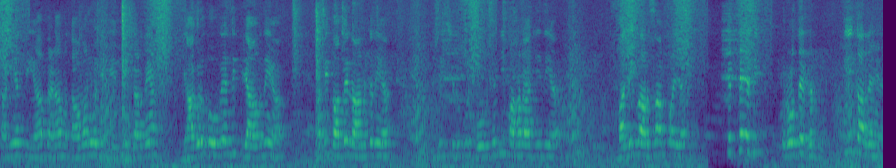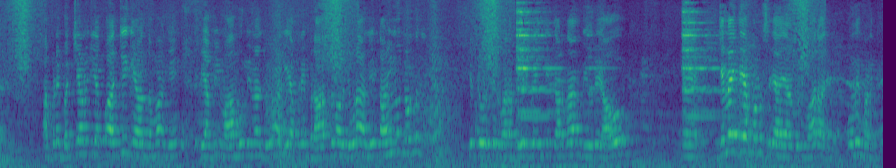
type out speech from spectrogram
ਸਾਡੀਆਂ ਧੀਆਂ, ਭੈਣਾਂ, ਮਾਤਾਵਾਂ ਨੂੰ ਅਸੀਂ ਬੇਨਤੀ ਕਰਦੇ ਹਾਂ, ਜਾਗਰੂਕ ਹੋਵੇ, ਅਸੀਂ ਪੰਜਾਬ ਦੇ ਹਾਂ, ਅਸੀਂ ਬਾਬੇ ਨਾਨਕ ਦੇ ਹਾਂ, ਅਸੀਂ ਸ੍ਰੀ ਗੁਰੂ ਗੋਬਿੰਦ ਸਿੰਘ ਜੀ ਮਹਾਰਾਜ ਜੀ ਦੇ ਹਾਂ, ਬਾਲੀ ਵਾਰਸਾਂ ਆਪਾਂ ਯਾਰ, ਕਿੱਥੇ ਅਸੀਂ ਰੁਲਦੇ ਫਿਰਦੇ, ਕੀ ਕਰ ਰਹੇ ਹਾਂ? ਆਪਣੇ ਬੱਚਿਆਂ ਨੂੰ ਜੇ ਆਪਾਂ ਅੱਜ ਹੀ ਗਿਆਨ ਦਵਾਂਗੇ ਪੰਜਾਬੀ ਮਾਂ ਬੋਲੀ ਨਾਲ ਜੋੜਾਂਗੇ ਆਪਣੇ ਵਿਰਾਸਤ ਨਾਲ ਜੋੜਾਂਗੇ ਤਾਂ ਹੀ ਉਹ ਜੁੜਨਗੇ ਕਿ ਜੋੜ ਕੇ ਦੁਬਾਰਾ ਫੇਰ ਬੇਨਤੀ ਕਰਦਾ ਵੀ ਉਰੇ ਆਓ ਜਿਵੇਂ ਕਿ ਆਪਾਂ ਨੂੰ ਸਜਾਇਆ ਗੁਰੂ ਮਹਾਰਾਜ ਨੇ ਉਵੇਂ ਬਣ ਕੇ।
